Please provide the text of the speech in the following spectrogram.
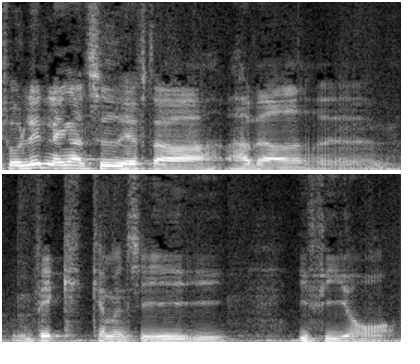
tog lidt længere tid efter at have været øh, væk, kan man sige, i, i fire år,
